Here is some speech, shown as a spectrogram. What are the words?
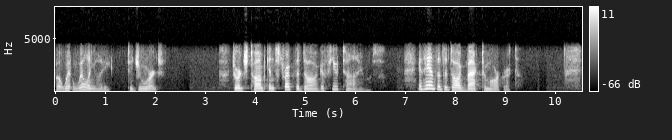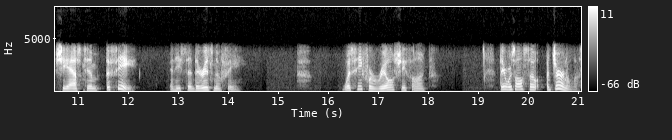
but went willingly to George. George Tompkins stroked the dog a few times and handed the dog back to Margaret. She asked him the fee, and he said there is no fee. Was he for real? she thought. There was also a journalist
